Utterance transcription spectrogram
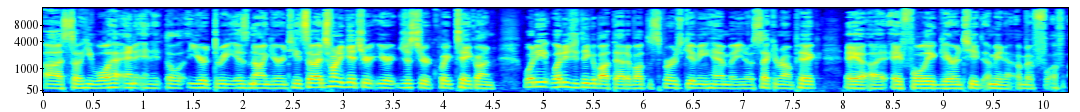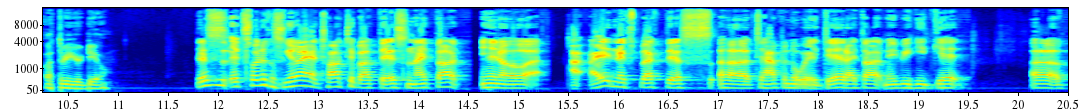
Uh, so he will, ha- and, and the year three is non-guaranteed. So I just want to get your, your just your quick take on what do you, what did you think about that? About the Spurs giving him a you know second round pick, a a, a fully guaranteed, I mean, a, a, a three year deal. This is it's funny because you and I had talked about this, and I thought you know I, I didn't expect this uh, to happen the way it did. I thought maybe he'd get uh,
